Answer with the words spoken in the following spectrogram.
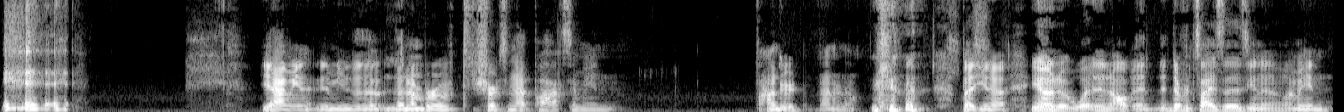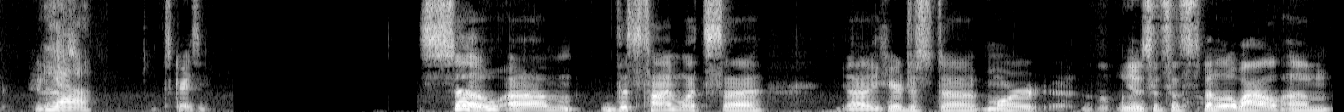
yeah, I mean, I mean the the number of t- shirts in that box. I mean, hundred. I don't know, but you know, you know what in all the different sizes. You know, I mean, who knows? Yeah, it's crazy. So, um, this time let's uh, uh, hear just uh, more, uh, you know, since, since it's been a little while, um,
